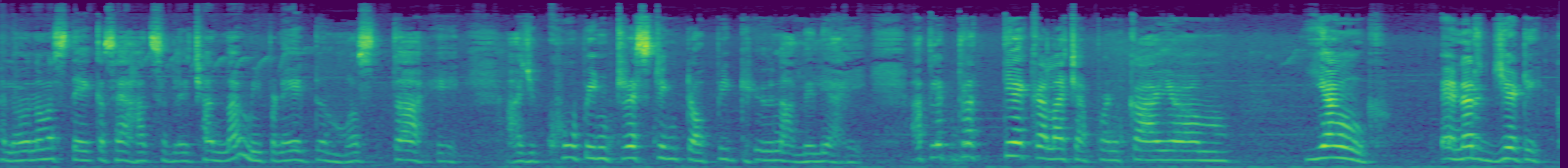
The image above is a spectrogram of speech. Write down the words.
हॅलो नमस्ते. कसे आहात सगळे? छान ना? मी पण एकदम मस्त आहे. आज खूप इंटरेस्टिंग टॉपिक घेऊन आलेली आहे. आपल्या प्रत्येकालाच आपण कायम यंग एनर्जेटिक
